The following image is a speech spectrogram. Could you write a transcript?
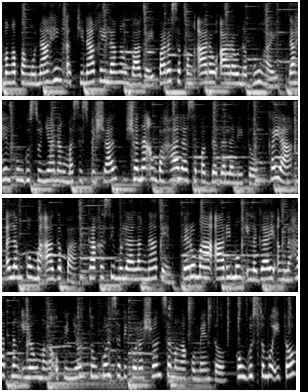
mga pangunahing at kinakailangang bagay para sa pang-araw-araw na buhay dahil kung gusto niya ng mas espesyal, siya na ang bahala sa pagdadala nito. Kaya, alam kong maaga pa, kakasimula lang natin, pero maaari mong ilagay ang lahat ng iyong mga opinyon tungkol sa dekorasyon sa mga komento. Kung gusto mo ito,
